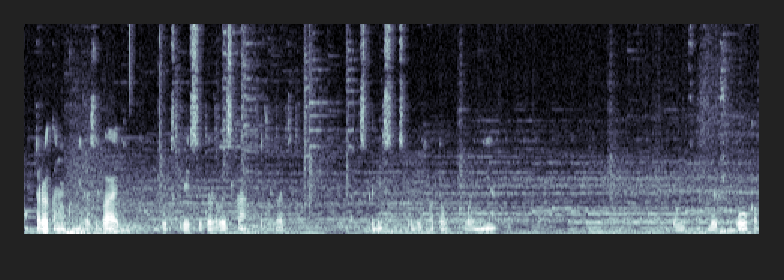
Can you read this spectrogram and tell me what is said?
А вторую экономику не развивает. Будут, скорее всего, тоже войска развивать. Скорее всего, скоро будет готов к войне. Больше полков.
